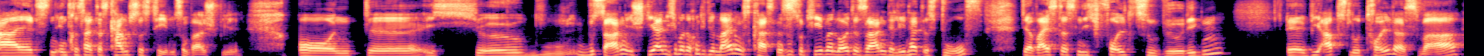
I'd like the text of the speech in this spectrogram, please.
als ein interessantes Kampfsystem zum Beispiel. Und äh, ich äh, muss sagen, ich stehe eigentlich immer noch hinter dem Meinungskasten. Es ist okay, wenn Leute sagen, der Lehnhardt ist doof, der weiß das nicht voll zu würdigen wie absolut toll das war.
